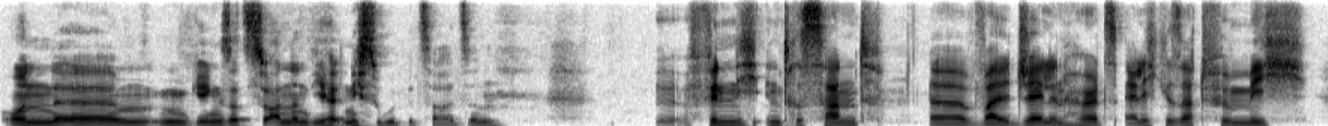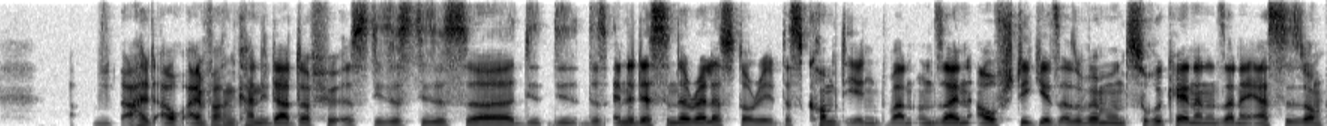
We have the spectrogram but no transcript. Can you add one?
Und ähm, im Gegensatz zu anderen, die halt nicht so gut bezahlt sind. Äh, finde ich interessant, äh, weil Jalen Hurts ehrlich gesagt für mich halt auch einfach ein Kandidat dafür ist, dieses, dieses, äh, die, die, das Ende der Cinderella-Story, das kommt irgendwann. Und sein Aufstieg jetzt, also wenn wir uns zurückerinnern an seine erste Saison,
